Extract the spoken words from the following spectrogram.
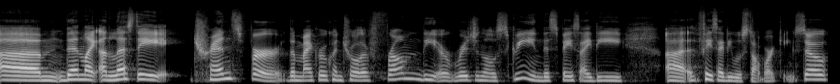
um then like unless they transfer the microcontroller from the original screen this face id uh face id will stop working so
